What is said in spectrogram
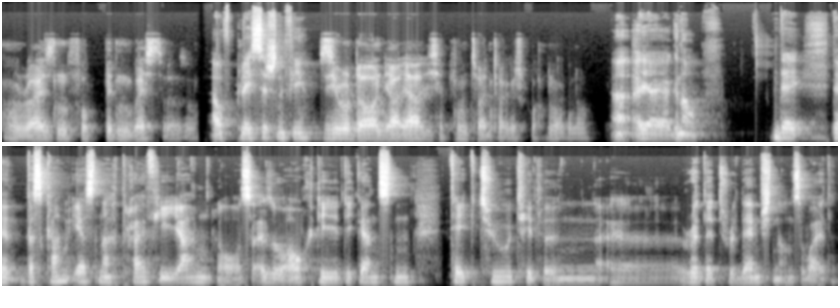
Horizon Forbidden West oder so. Auf PlayStation 4. Zero Dawn, ja, ja, ich habe vom zweiten Teil gesprochen, ja, genau. Ah, ja, ja, genau. Der, der, das kam erst nach drei, vier Jahren raus. Also auch die, die ganzen Take-Two-Titeln, äh, Red Dead Redemption und so weiter.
